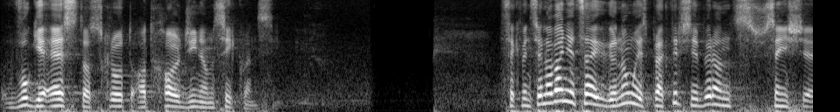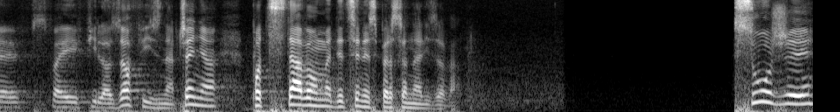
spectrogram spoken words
WGS to skrót od Whole Genome Sequencing. Sekwencjonowanie całego genomu jest praktycznie biorąc w sensie w swojej filozofii, znaczenia, podstawą medycyny spersonalizowanej. Służy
